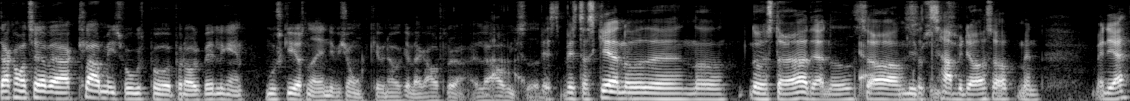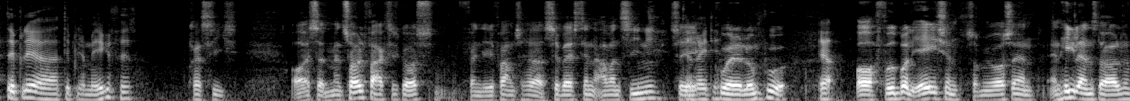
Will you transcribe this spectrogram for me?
der kommer til at være klart mest fokus på, på Nordic Ligaen. Måske også noget anden division, kan vi nok heller ikke afsløre eller afvise. det. Hvis, hvis der sker noget, øh, noget, noget større dernede, Ja, så, så præcis. tager vi det også op. Men, men ja, det bliver, det bliver mega fedt. Præcis. Og altså, man solgte faktisk også, fandt jeg det frem til her, Sebastian Avancini til. Kuala Lumpur. Ja. Og fodbold i Asien, som jo også er en, en helt anden størrelse.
